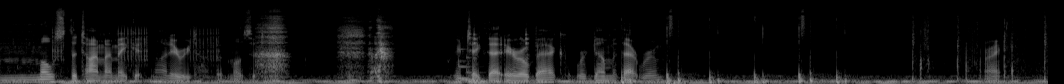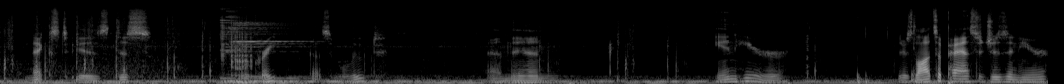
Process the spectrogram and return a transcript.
most of the time I make it. Not every time, but most of the time. We're going to take that arrow back. We're done with that room. Alright. Next is this oh, crate. Got some loot. And then in here, there's lots of passages in here.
